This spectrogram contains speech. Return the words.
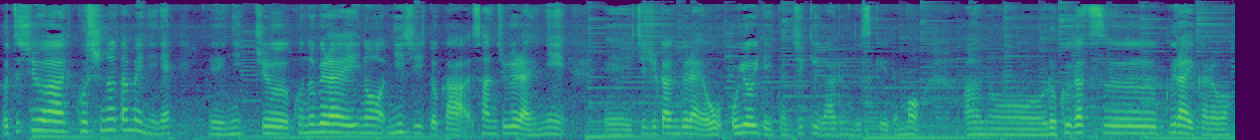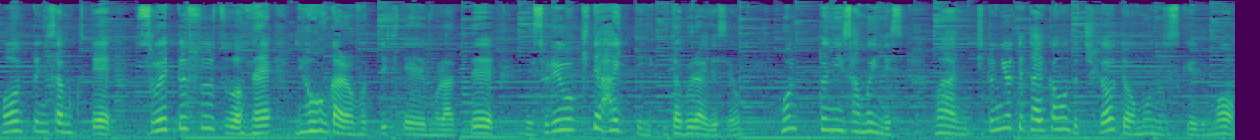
私は腰のためにねえ、日中このぐらいの2時とか3時ぐらいに、え、1時間ぐらい泳いでいた時期があるんですけれども、あのー、6月ぐらいからは本当に寒くてスウェットスーツをね日本から持ってきてもらってそれを着て入っていたぐらいですよ。本当に寒いんです。まあ、人によって体感温度違うとは思うんですけれども、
